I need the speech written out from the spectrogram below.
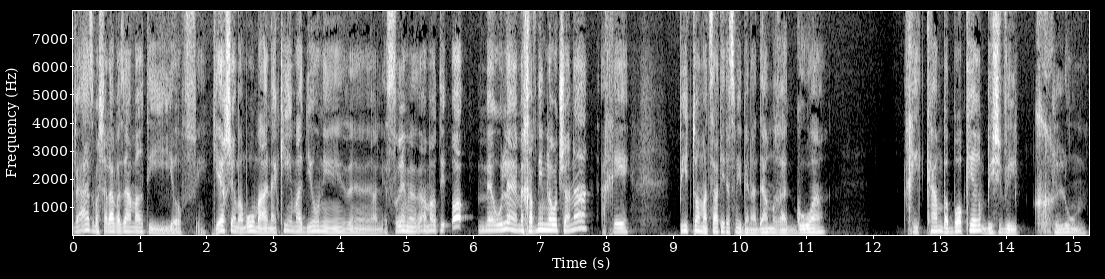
ואז בשלב הזה אמרתי יופי. כי איך שהם אמרו מענקים עד יוני על 20, אמרתי, או, מעולה, הם מכוונים לעוד שנה. אחי, פתאום מצאתי את עצמי בן אדם רגוע. אחי, קם בבוקר בשביל כלום.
